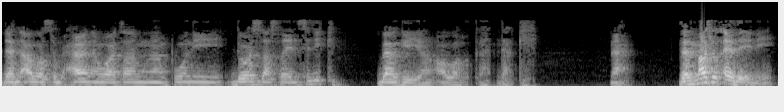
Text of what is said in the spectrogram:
dan Allah Subhanahu wa taala mengampuni dosa selain sedikit bagi yang Allah kehendaki nah dan maksud ayat ini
